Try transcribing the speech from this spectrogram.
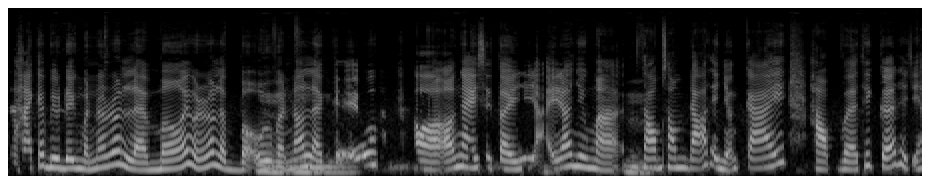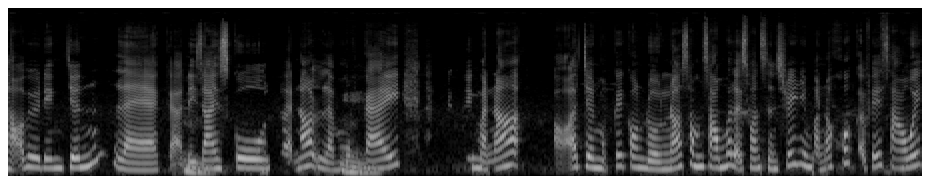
là hai cái building mà nó rất là mới và rất là bự và Ừm, nó là, ừm. kiểu, ờ, ở ngay City như vậy đó. Nhưng mà Ừm. song song đó thì những cái học về thiết kế thì chị học ở building 9 là cả Ừm. design school, là nó là một Ừm. cái building mà nó ở trên một cái con đường nó song song với lại Swanston Street nhưng mà nó khuất ở phía sau ấy.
